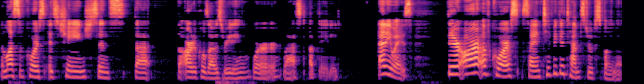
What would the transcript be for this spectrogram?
Unless, of course, it's changed since that the articles I was reading were last updated. Anyways, there are, of course, scientific attempts to explain it,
